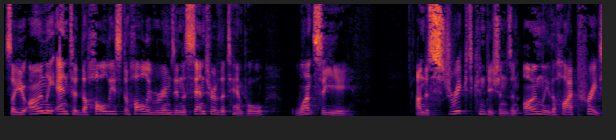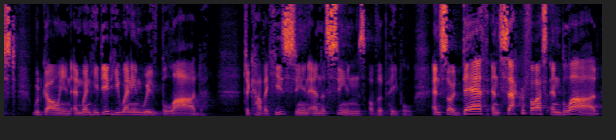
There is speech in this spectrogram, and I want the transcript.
So you only entered the holiest of holy rooms in the center of the temple once a year under strict conditions, and only the high priest would go in. And when he did, he went in with blood to cover his sin and the sins of the people. And so death and sacrifice and blood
